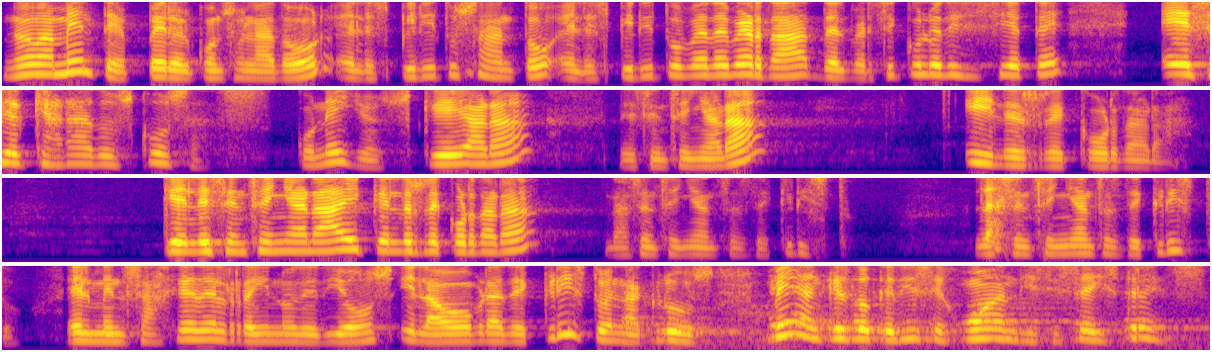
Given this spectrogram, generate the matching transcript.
nuevamente, pero el Consolador, el Espíritu Santo, el Espíritu de verdad del versículo 17, es el que hará dos cosas con ellos. ¿Qué hará? Les enseñará y les recordará. ¿Qué les enseñará y qué les recordará? Las enseñanzas de Cristo las enseñanzas de Cristo, el mensaje del reino de Dios y la obra de Cristo en la cruz. Vean qué es lo que dice Juan 16.3.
